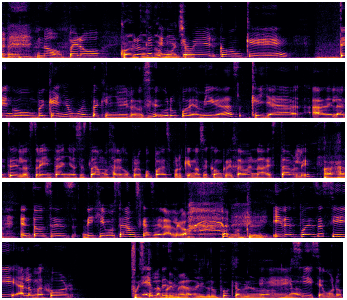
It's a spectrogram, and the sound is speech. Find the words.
No, pero ¿Cuánto creo que no tenía mucho? que ver con que tengo un pequeño, muy pequeño y reducido grupo de amigas que ya adelante de los 30 años estábamos algo preocupadas porque no se concretaba nada estable. Ajá. Entonces dijimos, tenemos que hacer algo. Y después de sí, a lo mejor ¿Fuiste la primera del grupo que abrió eh, sí, seguro.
